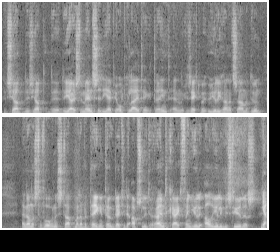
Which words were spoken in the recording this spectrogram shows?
Dus je had, dus je had de, de juiste mensen, die heb je opgeleid en getraind en gezegd, "We- jullie gaan het samen doen. En dan is de volgende stap, maar dat betekent ook dat je de absolute ruimte krijgt van jullie, al jullie bestuurders Ja.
